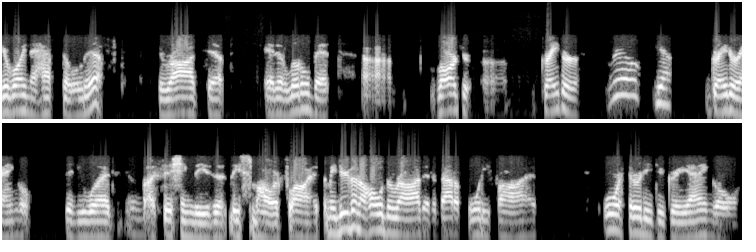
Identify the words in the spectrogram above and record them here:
you're going to have to lift the rod tip at a little bit uh, larger, uh, greater, real, yeah, greater angle than you would by fishing these uh, these smaller flies. I mean, you're going to hold the rod at about a 45 or 30 degree angle,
